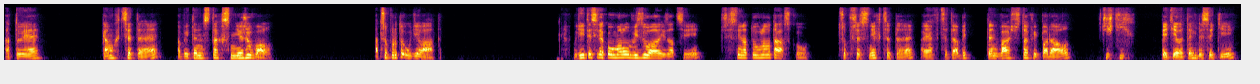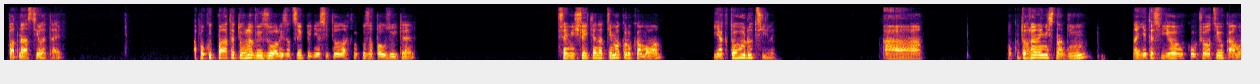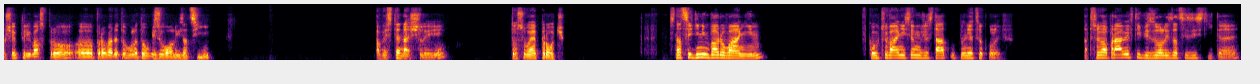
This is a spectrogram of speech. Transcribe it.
A to je, kam chcete, aby ten vztah směřoval. A co proto uděláte? Udějte si takovou malou vizualizaci přesně na touhle otázkou. Co přesně chcete a jak chcete, aby ten váš vztah vypadal v příštích pěti letech, deseti, patnácti letech. A pokud máte tuhle vizualizaci, klidně si to na chvilku zapauzujte. Přemýšlejte nad těma krokama, jak toho docílit. A pokud tohle není snadný, najděte svého koučovacího kámoše, který vás pro, uh, provede touhletou vizualizací, abyste našli to svoje proč. Snad s jediným varováním, koučování se může stát úplně cokoliv. A třeba právě v té vizualizaci zjistíte,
